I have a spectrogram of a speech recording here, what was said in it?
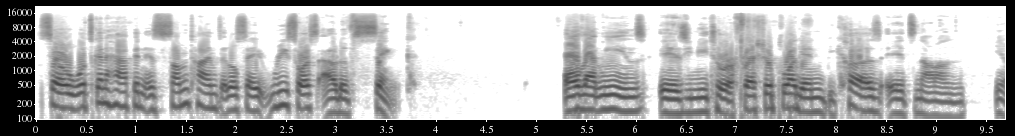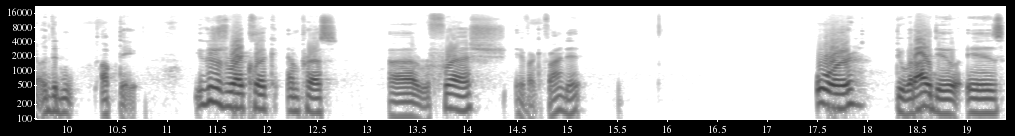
so what's going to happen is sometimes it'll say resource out of sync. all that means is you need to refresh your plugin because it's not on, you know, it didn't update. You can just right click and press uh, refresh, if I can find it. Or do what I do is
